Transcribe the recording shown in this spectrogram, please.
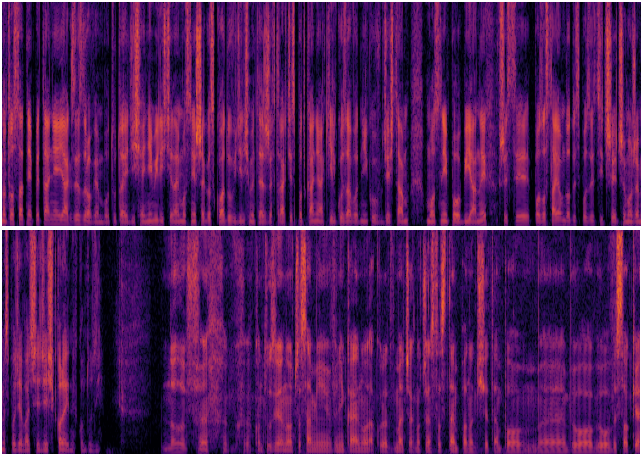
No to ostatnie pytanie, jak ze zdrowiem, bo tutaj dzisiaj nie mieliście najmocniejszego składu. Widzieliśmy też, że w trakcie spotkania kilku zawodników gdzieś tam mocniej poobijanych. Wszyscy pozostają do dyspozycji, czy, czy możemy spodziewać się gdzieś kolejnych kontuzji? No, kontuzje no, czasami wynikają no, akurat w meczach no, często z tempa. No, dzisiaj tempo e, było, było wysokie,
